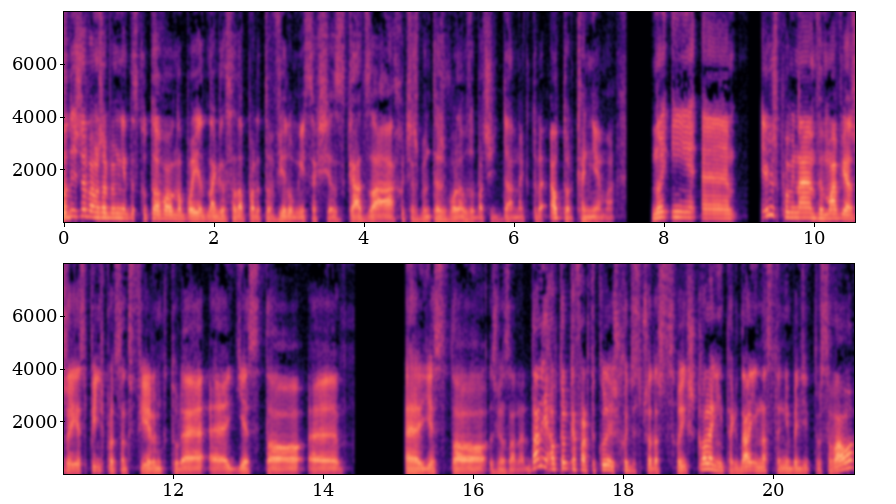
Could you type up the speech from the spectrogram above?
Podejrzewam, żebym nie dyskutował, no bo jednak zasada Pareto w wielu miejscach się zgadza, chociażbym też wolał zobaczyć dane, które autorka nie ma. No i e, jak już wspominałem, wymawia, że jest 5% firm, które e, jest to jest to związane. Dalej autorka w artykule już chodzi o sprzedaż swoich szkoleń i tak dalej, nas to nie będzie interesowało,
